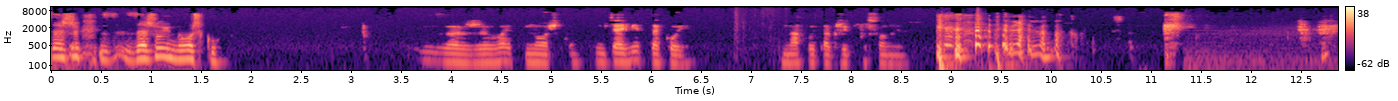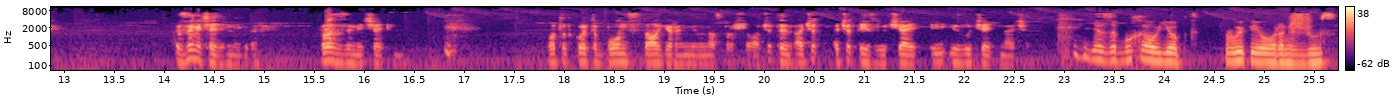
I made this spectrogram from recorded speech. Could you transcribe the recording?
Зажу- Зажуй ножку. Заживать ножку. У тебя вид такой. Нахуй так жить пусоный. Реально нахуй. Замечательная игра. Просто замечательно. Вот тут какой-то Бон Сталкер мимо нас прошел. А что ты, а чё, а чё ты излучай, и- излучать начал? Я забухал, ёпт. Выпей оранж джус.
